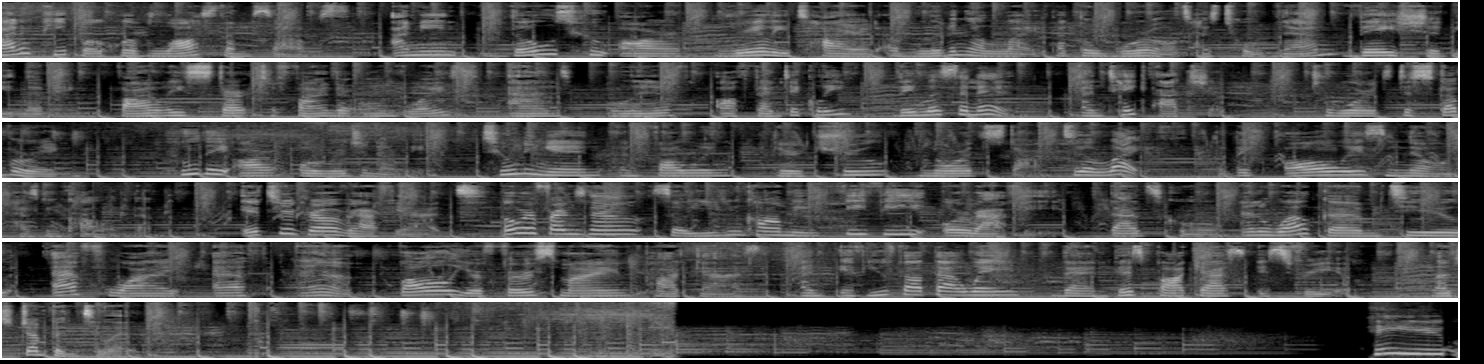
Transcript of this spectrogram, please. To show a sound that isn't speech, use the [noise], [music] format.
How do people who have lost themselves, I mean, those who are really tired of living a life that the world has told them they should be living, finally start to find their own voice and live authentically? They listen in and take action towards discovering who they are originally, tuning in and following their true North Star to the life that they've always known has been calling them. It's your girl Rafiat, but we're friends now, so you can call me Fifi or Rafi. That's cool. And welcome to FYFM, Follow Your First Mind podcast. And if you felt that way, then this podcast is for you. Let's jump into it.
